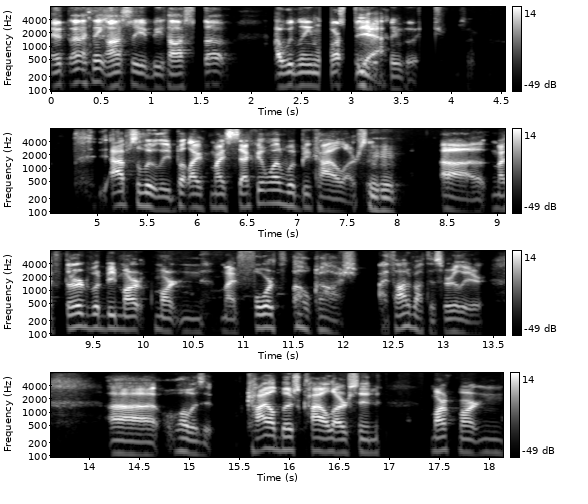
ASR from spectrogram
it- I think honestly, it'd be tossed up. I would lean Larson. Yeah. lean Busch. So, Absolutely. But like my second one would be Kyle Larson. mhm. Uh, my third would be Mark Martin. My fourth, oh gosh, I thought about this earlier. Uh, what was it? Kyle Busch, Kyle Larson, Mark Martin.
